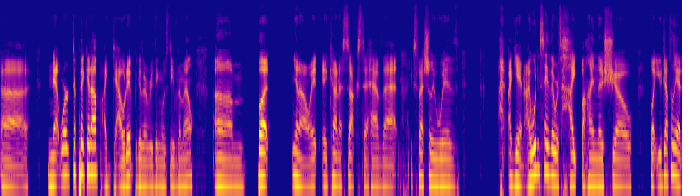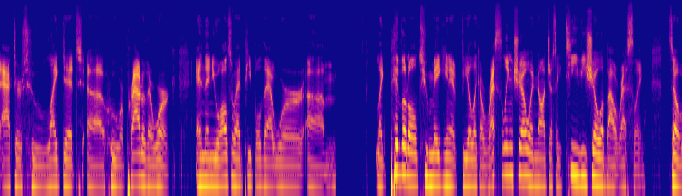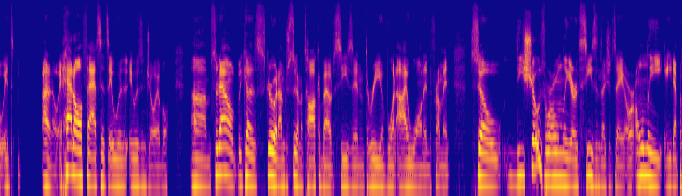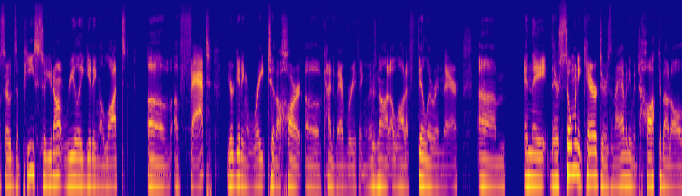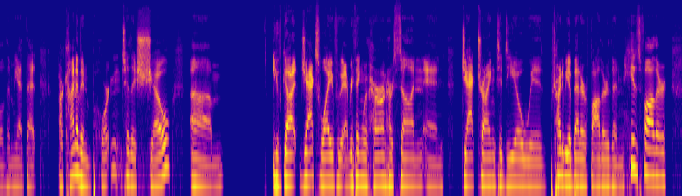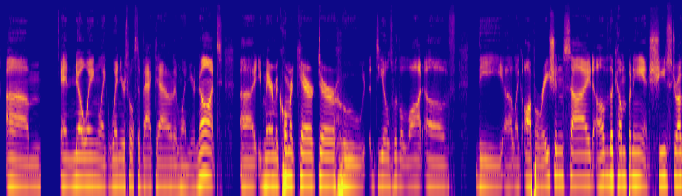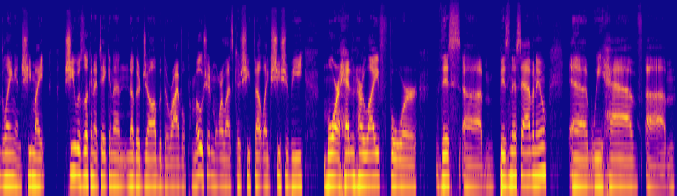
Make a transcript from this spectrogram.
uh, network to pick it up. I doubt it because everything was Stephen Amell. Um, but you know, it it kind of sucks to have that, especially with. Again, I wouldn't say there was hype behind this show, but you definitely had actors who liked it, uh, who were proud of their work, and then you also had people that were um, like pivotal to making it feel like a wrestling show and not just a TV show about wrestling. So it's I don't know, it had all facets. It was it was enjoyable. Um so now because screw it, I'm just going to talk about season 3 of what I wanted from it. So these shows were only or seasons I should say are only 8 episodes a piece, so you're not really getting a lot of of fat, you're getting right to the heart of kind of everything. There's not a lot of filler in there. Um, and they there's so many characters, and I haven't even talked about all of them yet that are kind of important to this show. Um, you've got Jack's wife, who everything with her and her son, and Jack trying to deal with trying to be a better father than his father. Um, and knowing like when you're supposed to back down and when you're not. Uh, Mary McCormack character who deals with a lot of the uh, like operation side of the company, and she's struggling, and she might she was looking at taking another job with the rival promotion, more or less, because she felt like she should be more ahead in her life for this um, business avenue. Uh, we have. Um,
